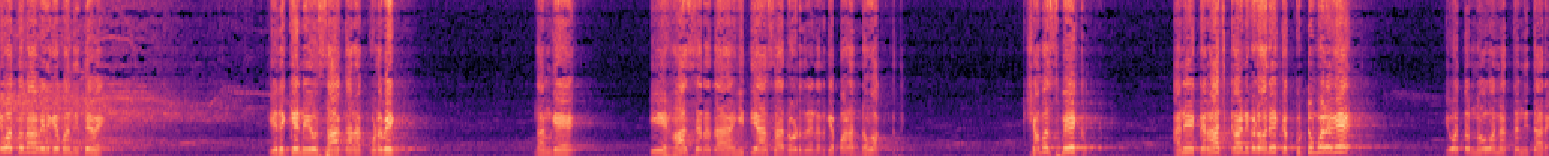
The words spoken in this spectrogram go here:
ಇವತ್ತು ನಾವು ಇಲ್ಲಿಗೆ ಬಂದಿದ್ದೇವೆ. ಇದಕ್ಕೆ ನೀವು ಸಹಕಾರ ಕೊಡಬೇಕು. ನಮಗೆ ಈ ಹಾಸನದ ಇತಿಹಾಸ ನೋಡಿದ್ರೆ ನನಗೆ ಬಹಳ ನೋವಾಗ್ತದೆ. ಕ್ಷಮಿಸಬೇಕು. ಅನೇಕ ರಾಜಕಾರಣಿಗಳು, ಅನೇಕ ಕುಟುಂಬಗಳಿಗೆ ಇವತ್ತು ನೋವನ್ನು ತಂದಿದ್ದಾರೆ.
